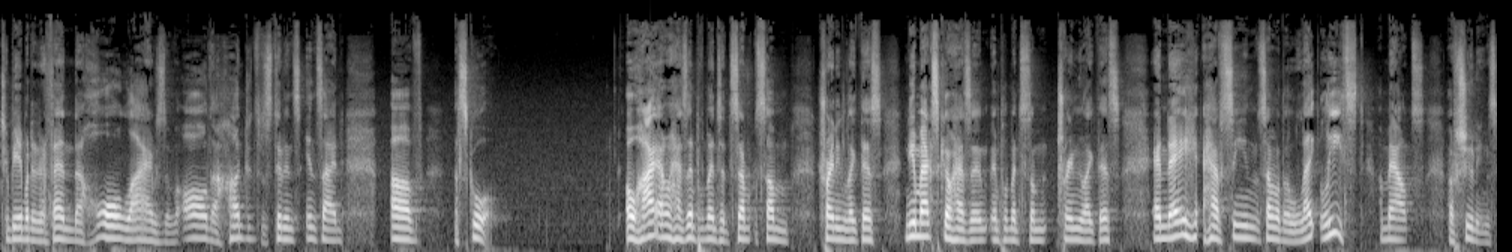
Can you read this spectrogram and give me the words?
to be able to defend the whole lives of all the hundreds of students inside of a school. Ohio has implemented some, some training like this. New Mexico has implemented some training like this, and they have seen some of the le- least amounts of shootings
